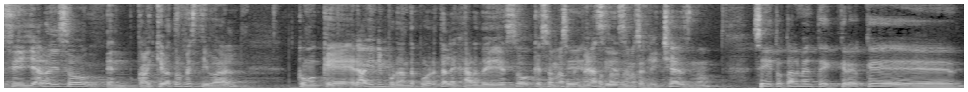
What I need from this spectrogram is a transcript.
si- ya lo hizo en cualquier otro festival, como que era bien importante poderte alejar de eso, que son las Sí, primeras ideas, son los totalmente. clichés, ¿no? Sí, totalmente. Creo que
